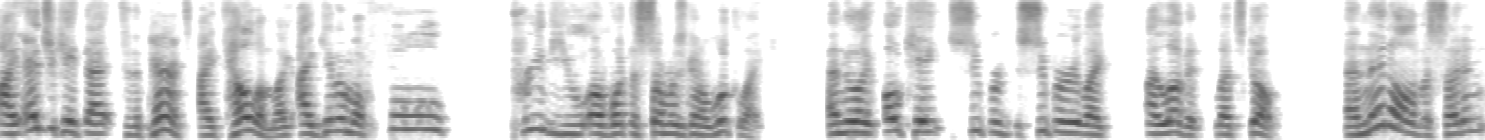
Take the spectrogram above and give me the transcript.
i educate that to the parents. I tell them like i give them a full preview of what the summer is going to look like. And they're like okay super super like i love it. Let's go. And then all of a sudden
